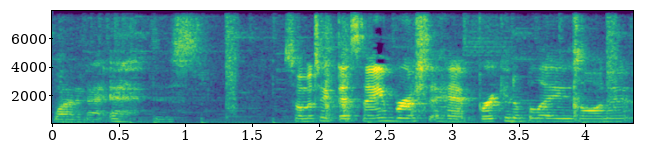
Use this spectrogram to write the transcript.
Why did I add this? So I'm gonna take that same brush that had Brick and a Blaze on it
